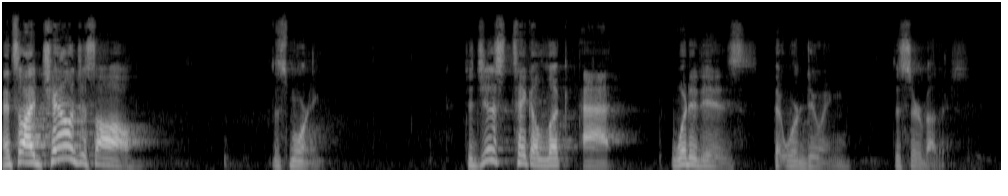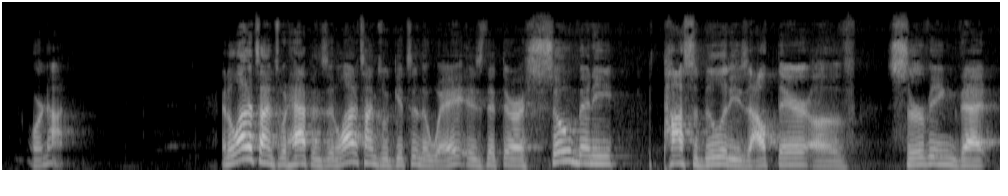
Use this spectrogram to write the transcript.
And so I challenge us all this morning to just take a look at what it is that we're doing to serve others or not. And a lot of times, what happens, and a lot of times, what gets in the way is that there are so many possibilities out there of serving that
